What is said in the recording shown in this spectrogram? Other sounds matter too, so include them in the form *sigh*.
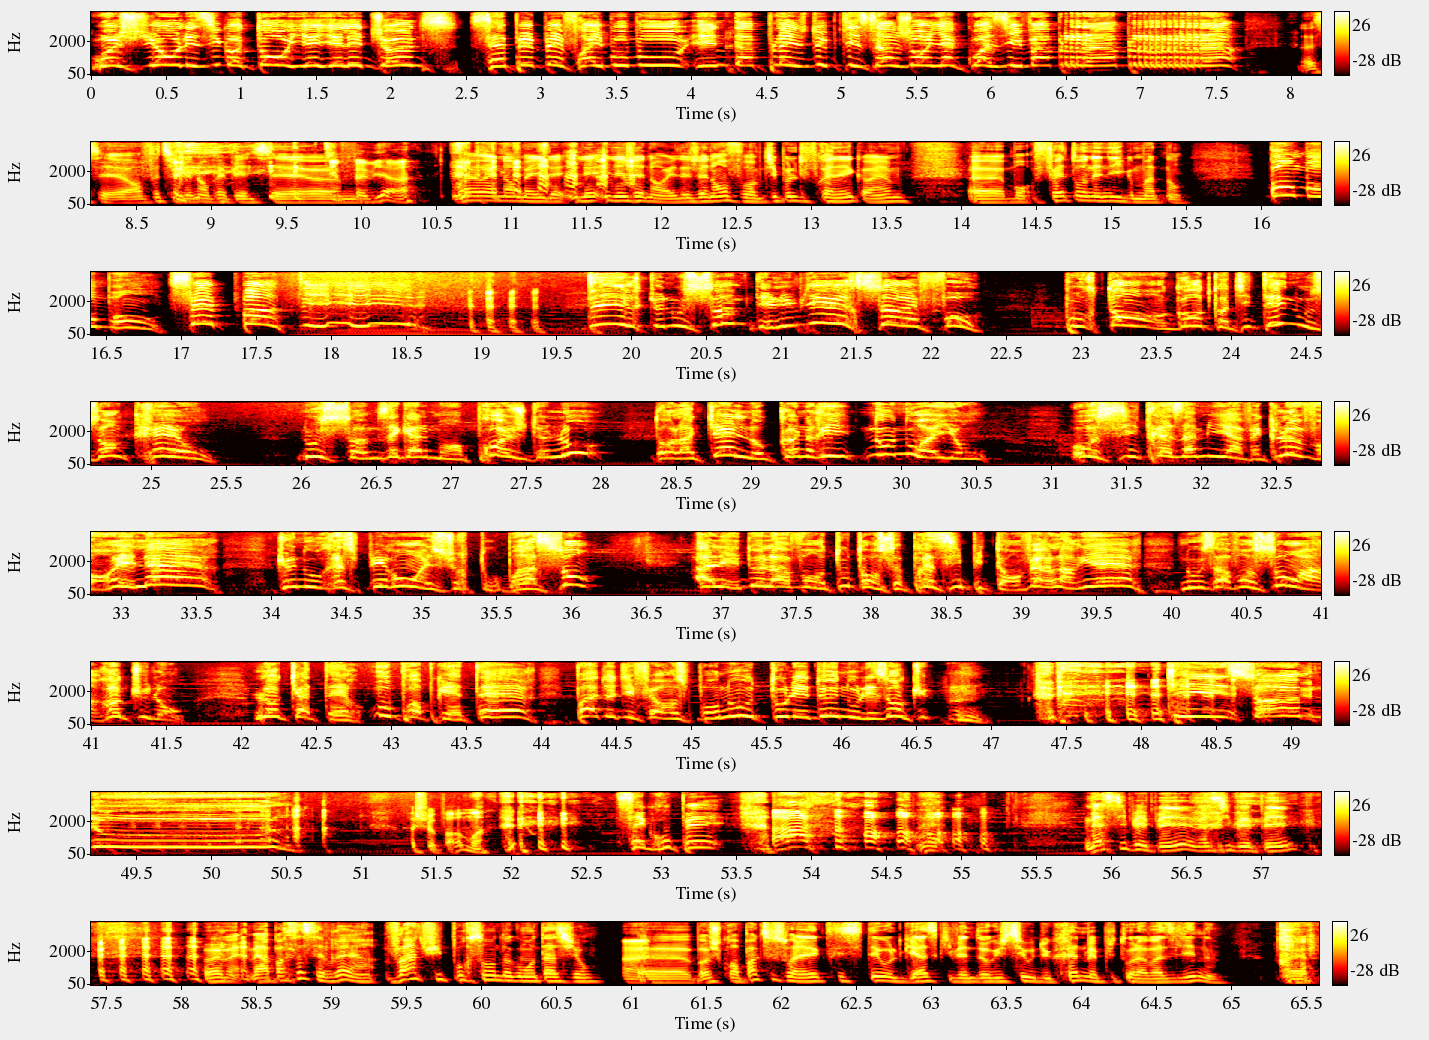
Wesh yo les zigotos, yé les Jones C'est Pépé Freiboubou In the place du petit Saint-Jean, y'a Quasiva bra bra Là, c'est- En fait, c'est gênant, Pépé. C'est, euh, *laughs* Tu le fais bien. hein. Ouais, ouais, non, mais il est, il est- il est gênant. Il est gênant, faut un petit peu le freiner quand même. Euh, bon, fais ton énigme maintenant. Bon, bon, bon, c'est parti *laughs* Dire que nous sommes des lumières serait faux. Pourtant, en grande quantité, nous en créons. Nous sommes également proches de l'eau dans laquelle nos conneries nous noyons. Aussi très amis avec le vent et l'air que nous respirons et surtout brassons. Aller de l'avant tout en se précipitant vers l'arrière, nous avançons à reculons. Locataires ou propriétaires, pas de différence pour nous, tous les deux nous les encu... *laughs* Qui sommes-nous? Je sais pas moi. C'est groupé. Ah Merci Pépé, merci Pépé. *laughs* Ouais, mais, mais à part ça, c'est vrai, hein, 28% d'augmentation. Ouais. Euh, bon, je crois pas que ce soit l'électricité ou le gaz qui viennent de Russie ou d'Ukraine, mais plutôt la vaseline. Ouais.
